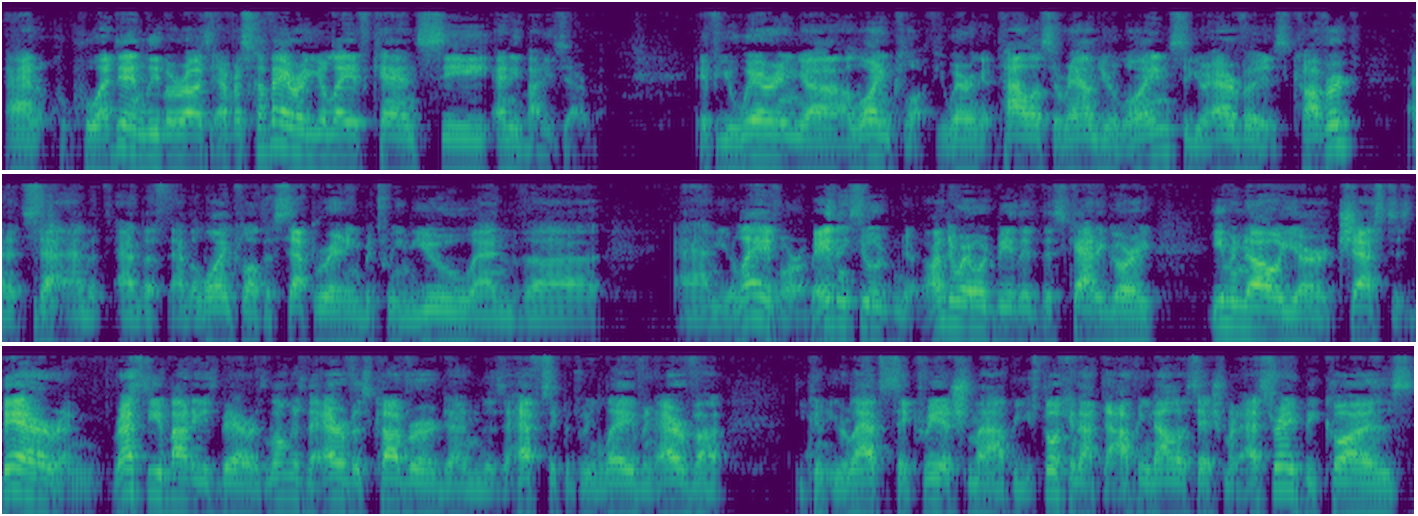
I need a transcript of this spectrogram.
And huadin libaros ervas chavera, your lave can't see anybody's erva. If you're wearing a, a loincloth, you're wearing a talus around your loin, so your erva is covered, and it's and the, and the, and the loincloth is separating between you and the and your lave or a bathing suit, underwear would be this category. Even though your chest is bare and the rest of your body is bare, as long as the erva is covered and there's a hefsek between lave and erva, you can, you're allowed to say kriya shema, but you still cannot daven. You're not allowed to say shema esrei because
